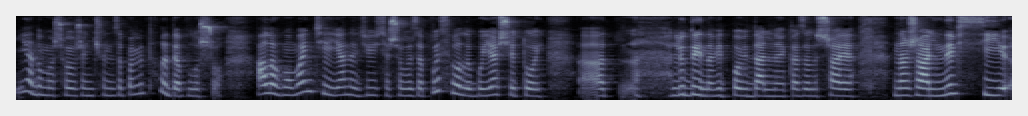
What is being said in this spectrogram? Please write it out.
Я думаю, що ви вже нічого не запам'ятали, де було що. Але в моменті я надіюся, що ви записували, бо я ще той людина відповідальна, яка залишає, на жаль, не всі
